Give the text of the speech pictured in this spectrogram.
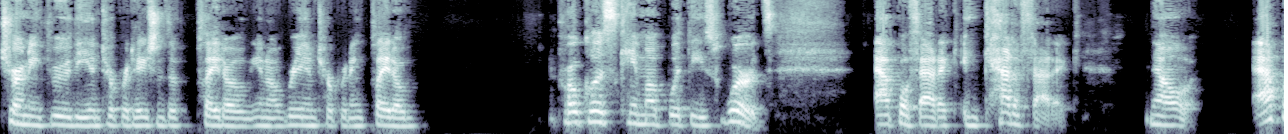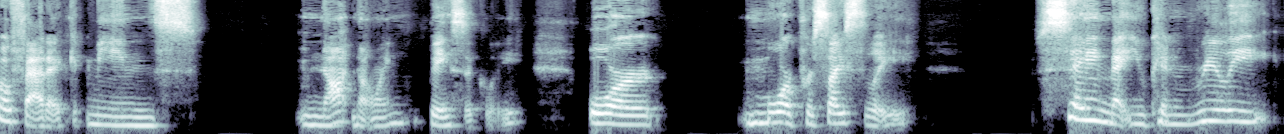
churning through the interpretations of Plato, you know, reinterpreting Plato. Proclus came up with these words, apophatic and cataphatic. Now, apophatic means not knowing, basically, or more precisely, saying that you can really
